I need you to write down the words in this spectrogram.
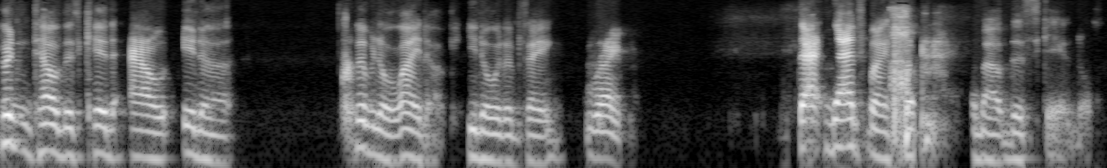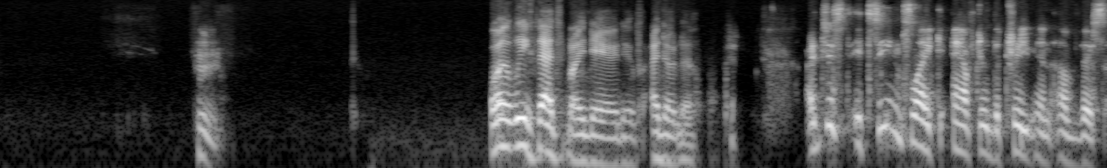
couldn't tell this kid out in a criminal lineup. You know what I'm saying? Right. That that's my about this scandal. Hmm. Or at least that's my narrative. I don't know. I just it seems like after the treatment of this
